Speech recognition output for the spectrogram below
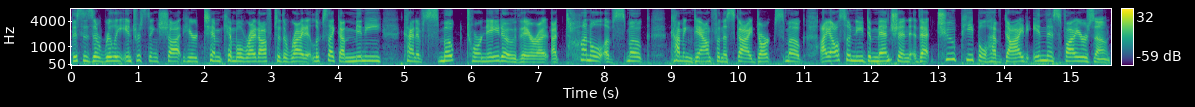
This is a really interesting shot here, Tim Kimball, right off to the right. It looks like a mini kind of smoke tornado there, a, a tunnel of smoke coming down from the sky, dark smoke. I also need to mention that two people have died in this fire zone.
